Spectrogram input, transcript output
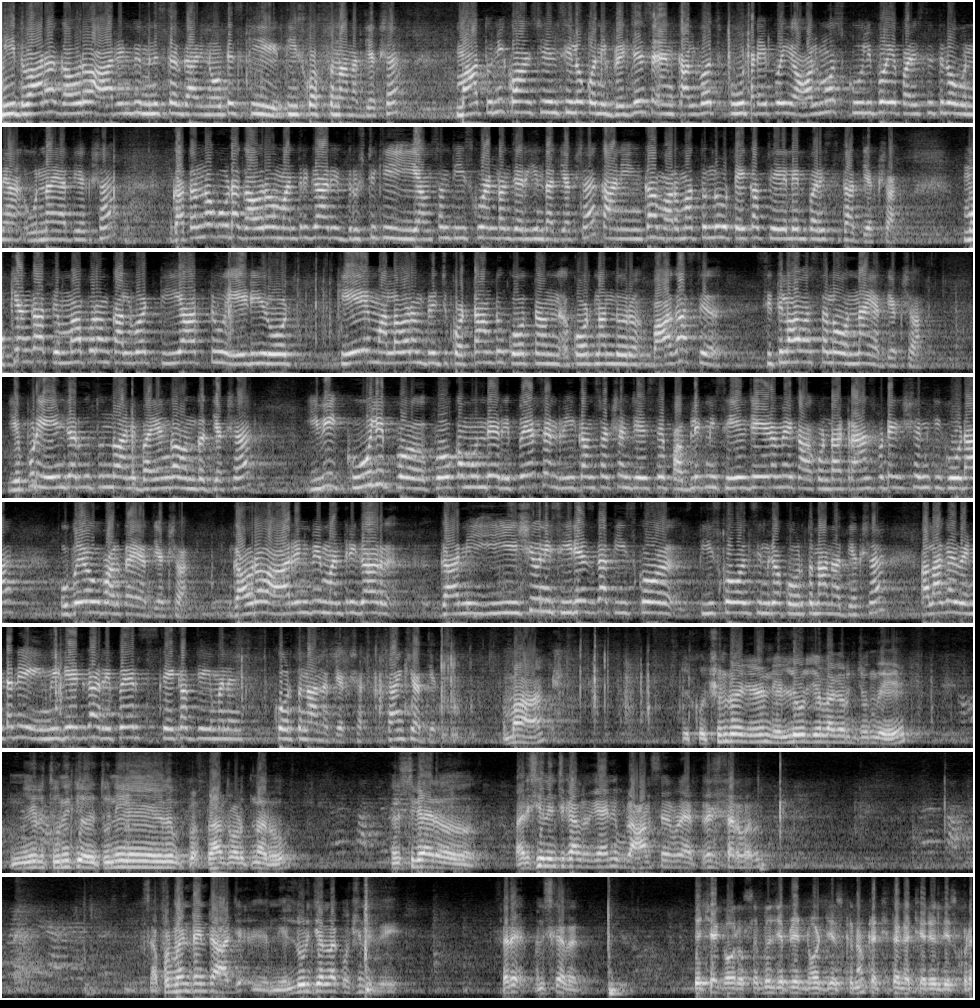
మీ ద్వారా గౌరవ ఆర్ఎండ్బి మినిస్టర్ గారి నోటీస్కి తీసుకొస్తున్నాను అధ్యక్ష. మా తుని కాన్స్టిట్యున్సీలో కొన్ని బ్రిడ్జెస్ అండ్ కల్వర్ట్స్ పూర్తయిపోయి ఆల్మోస్ట్ కూలిపోయే పరిస్థితిలో ఉన్న ఉన్నాయి అధ్యక్ష. గతంలో కూడా గౌరవ మంత్రి గారి దృష్టికి ఈ అంశం తీసుకువెళ్ళడం జరిగింది అధ్యక్ష కానీ ఇంకా మరమ్మతులు టేకప్ చేయలేని పరిస్థితి అధ్యక్ష. ముఖ్యంగా Thimmapuram culvert TR to AD road K Mallavaram bridge Kottam to Kotananduru బాగా శిథిలావస్థలో ఉన్నాయి అధ్యక్ష. ఎప్పుడు ఏం జరుగుతుందో అని భయంగా ఉంది అధ్యక్ష. ఇవి కూలి పో- పోకముందే రిపేర్స్ అండ్ రీకన్స్ట్రక్షన్ చేస్తే పబ్లిక్ని సేవ్ చేయడమే కాకుండా ట్రాన్స్పోర్టేషన్కి కూడా ఉపయోగపడతాయి అధ్యక్ష. గౌరవ ఆర్ఎన్బి మంత్రి గారు కానీ ఈ ఇష్యూని సీరియస్గా తీసుకో తీసుకోవాల్సిందిగా కోరుతున్నాను అధ్యక్ష. అలాగే వెంటనే ఇమీడియట్గా రిపేర్స్ టేకప్ చేయమని కోరుతున్నాను అధ్యక్ష. థ్యాంక్ యూ అధ్యక్ష. అమ్మా ఈ క్వశ్చన్ నెల్లూరు జిల్లా గురించి ఉంది. మీరు తుని తుని ప్లాంట్ పడుతున్నారు మినిస్టర్ గారు పరిశీలించగలరు కానీ ఇప్పుడు ఆన్సర్ కూడా ఎట్లా ఇస్తారు వారు సప్లిమెంట్ అంటే ఆ నెల్లూరు జిల్లాకు వచ్చింది ఇది. సరే మనిషి గారు గౌరవ సభ్యులు చెప్పి నోట్ చేసుకున్నాం. ఖచ్చితంగా చర్యలు తీసుకున్నాం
